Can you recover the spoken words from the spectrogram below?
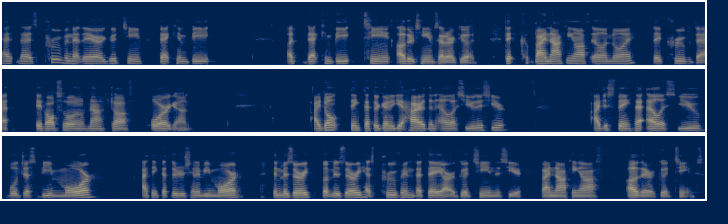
that has proven that they are a good team that can beat a, that can beat team other teams that are good. That by knocking off Illinois, they proved that. They've also knocked off Oregon. I don't think that they're going to get higher than LSU this year. I just think that LSU will just be more. I think that they're just going to be more than Missouri, but Missouri has proven that they are a good team this year by knocking off other good teams.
